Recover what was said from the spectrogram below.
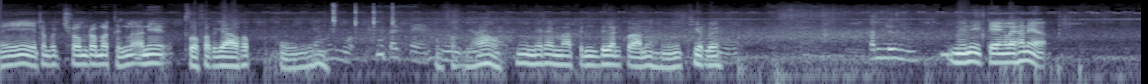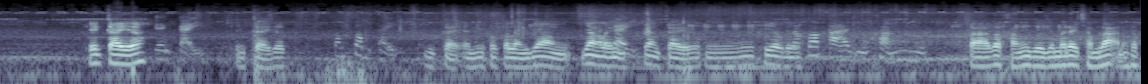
นี่ท่านผู้ชมเรามาถึงแล้ว อันนี้ถั่วฝักยาวครับโอ้โหยังไม่หมดตั้งแต่ถั่วฝักยาว นี่ไม่ได้มาเป็นเดือนกว่านี่โหเทียบเลย ตำลึง นี่นี่แกงอะไรฮะเนี่ย แกงไก่เหรอแกงไก่แกงไก่ก็ต้มส้มไก่แกงไก่ อันนี้เขากำลังย่าง ย่างอะไรเนี่ยไก่ ย่างไก่โอ้โหเทียบเลยแล้วก็ปลาอยู่ขังอยู่ปลาก็ขังอยู่ยังไม่ได้ชำระนะครับ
